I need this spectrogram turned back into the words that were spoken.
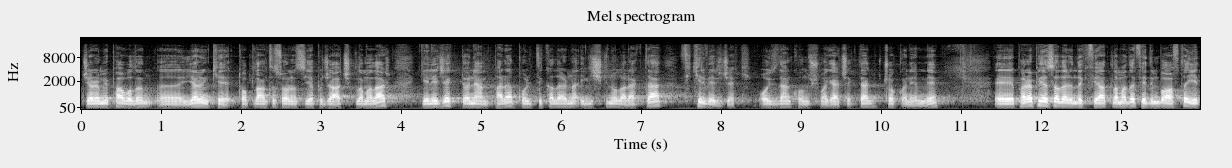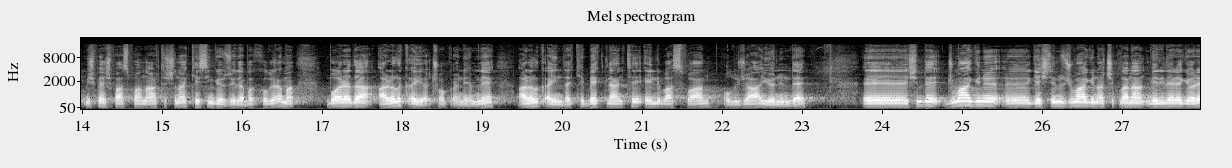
Jeremy Powell'ın e, yarınki toplantı sonrası yapacağı açıklamalar gelecek dönem para politikalarına ilişkin olarak da fikir verecek. O yüzden konuşma gerçekten çok önemli. E, para piyasalarındaki fiyatlamada Fed'in bu hafta 75 bas puan artışına kesin gözüyle bakılıyor ama bu arada Aralık ayı çok önemli. Aralık ayındaki beklenti 50 bas puan olacağı yönünde. E, şimdi Cuma günü, e, geçtiğimiz Cuma günü açıklanan verilere göre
